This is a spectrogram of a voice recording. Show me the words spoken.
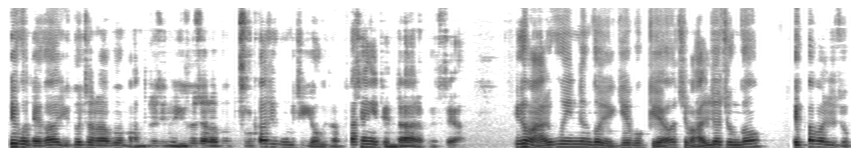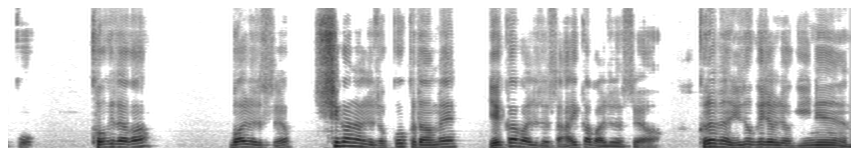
그리고 내가 유도 전압은 만들어지는 유도 전압은 두 가지 공식이 여기서 파생이 된다라고 했어요. 지금 알고 있는 거 얘기해 볼게요. 지금 알려준 거 대값 알려줬고 거기다가 뭐 알려줬어요? 시간 알려줬고 그 다음에 얘값 알려줬어요. i값 알려줬어요. 그러면 전력 2는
